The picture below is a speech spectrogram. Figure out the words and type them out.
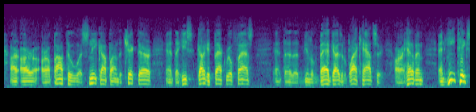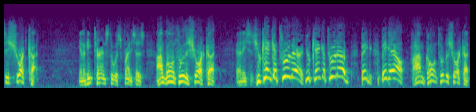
are, are are about to uh, sneak up on the chick there, and uh, he's got to get back real fast. And uh, the, you know the bad guys with the black hats are, are ahead of him, and he takes his shortcut. You know, he turns to his friend. He says, "I'm going through the shortcut." And he says, "You can't get through there. You can't get through there, Big Big Al. I'm going through the shortcut."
